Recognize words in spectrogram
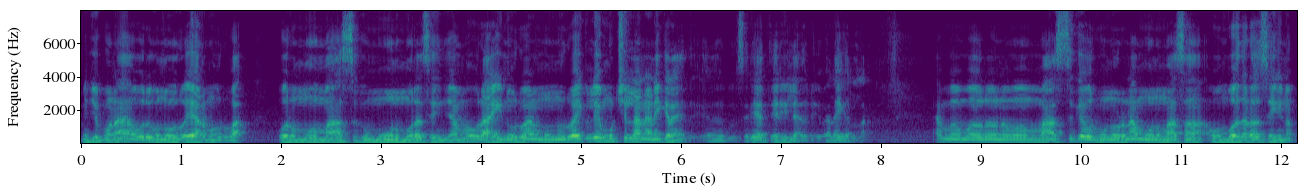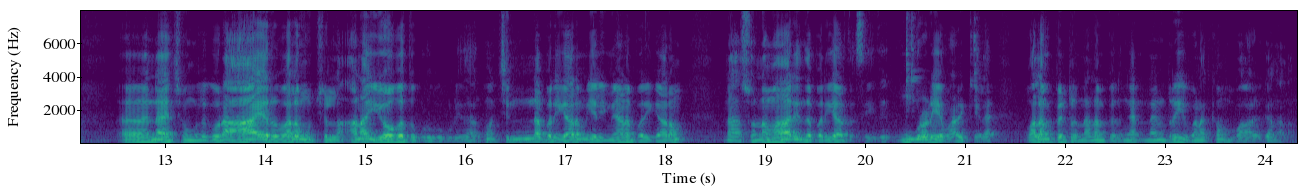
மிஞ்சி போனால் ஒரு நூறுரூவா இரநூறுவா. ஒரு மூ மாதத்துக்கு மூணு முறை செஞ்சாமல் ஒரு ஐநூறுரூவா முந்நூறுரூவாய்க்குள்ளேயே முடிச்சிடலாம்னு நினைக்கிறேன். இது எனக்கு சரியாக தெரியல அதோடைய விலைகள்லாம். ஒரு மாதத்துக்கே ஒரு முந்நூறுனா மூணு மாதம் ஒம்பது தடவை செய்யணும். என்ன ஆச்சு உங்களுக்கு? ஒரு ஆயிரம் ரூபாயில் முடிச்சிடலாம். ஆனால் யோகத்தை கொடுக்கக்கூடியதாக இருக்கும். சின்ன பரிகாரம் எளிமையான பரிகாரம். நான் சொன்ன மாதிரி இந்த பரிகாரத்தை செய்து உங்களுடைய வாழ்க்கையில் வளம் பெற்று நலம் பெறுங்க. நன்றி வணக்கம் வாழ்க நலம்.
